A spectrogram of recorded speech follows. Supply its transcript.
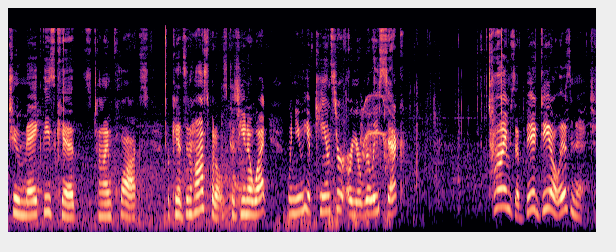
to make these kids' time clocks for kids in hospitals. Because you know what? When you have cancer or you're really sick, time's a big deal, isn't it?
